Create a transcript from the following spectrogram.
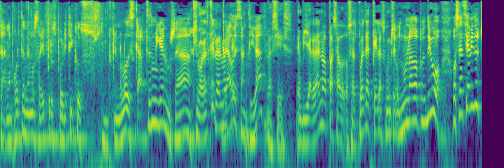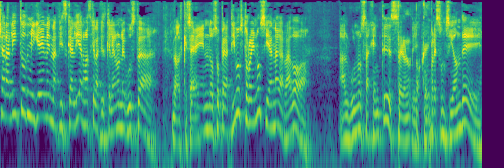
Sea, a lo mejor tenemos ahí puros políticos que no lo descartes, Miguel. O sea, Sí, bueno, es que realmente... grado de santidad. Así es. En Villagrán no ha pasado, o sea, después de aquel asunto... En ningún lado, pues digo, o sea, si ha habido charalitos, Miguel, en la fiscalía, nomás que a la fiscalía no le gusta. No, es que O sea, en los operativos truenos sí han agarrado a, a algunos agentes Pero, de- ok. con presunción de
